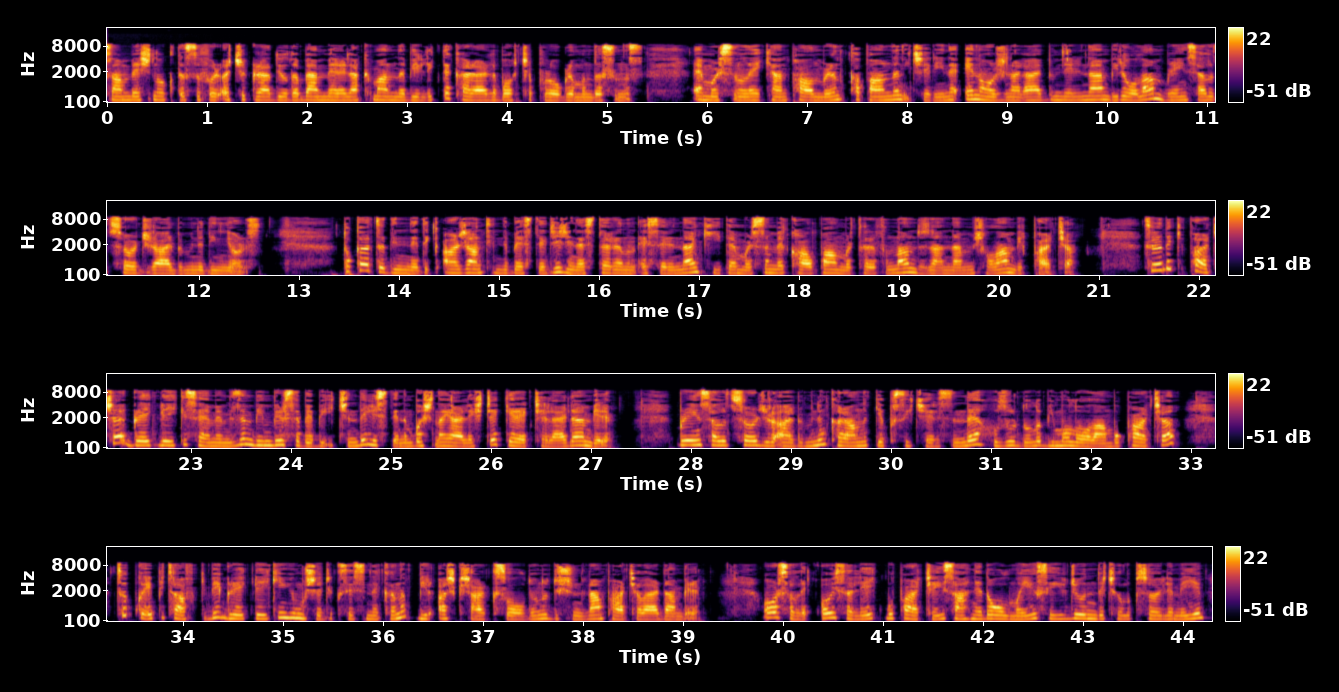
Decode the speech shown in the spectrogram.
95.0 Açık Radyo'da ben Meral Akman'la birlikte Kararlı Bohça programındasınız. Emerson Lake and Palmer'ın kapağından içeriğine en orijinal albümlerinden biri olan Brain Salad Surgery albümünü dinliyoruz. Toccata dinledik. Arjantinli besteci Gene Stara'nın eserinden Keith Emerson ve Carl Palmer tarafından düzenlenmiş olan bir parça. Sıradaki parça Greg Lake'i sevmemizin binbir sebebi içinde listenin başına yerleşecek gerekçelerden biri. Brain Salad Surgery albümünün karanlık yapısı içerisinde huzur dolu bir mola olan bu parça tıpkı Epitaph gibi Greg Lake'in yumuşacık sesine kanıp bir aşk şarkısı olduğunu düşünülen parçalardan biri. Oysa Lake bu parçayı sahnede olmayı, seyirci önünde çalıp söylemeyi,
